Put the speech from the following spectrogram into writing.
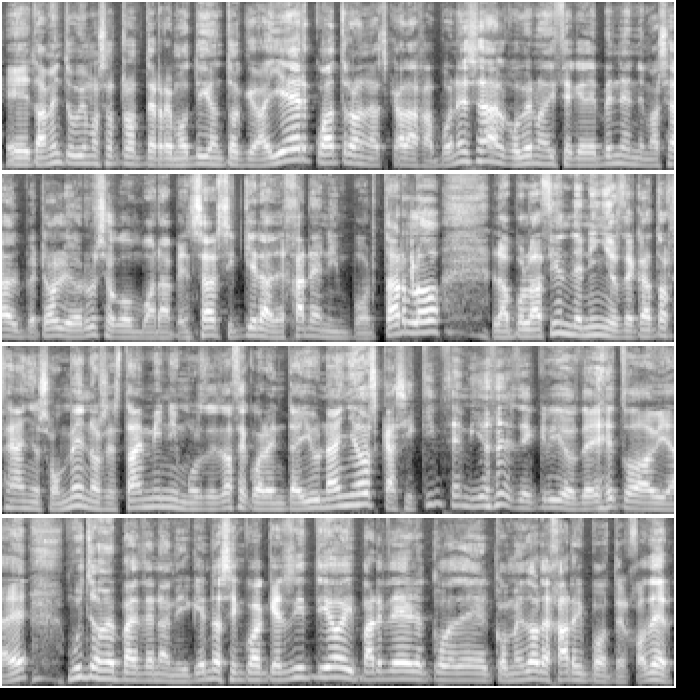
Eh, también tuvimos otro terremotillo en Tokio ayer. Cuatro en la escala japonesa. El gobierno dice que dependen demasiado del petróleo ruso como para pensar siquiera dejar en importarlo. La población de niños de 14 años o menos está en mínimos desde hace 41 años, casi 15 millones de críos de todavía, ¿eh? Muchos me parecen a mí, que andas en cualquier sitio y parece el, comedor de Harry Potter, joder.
